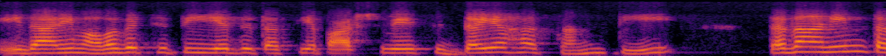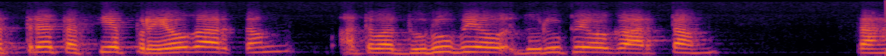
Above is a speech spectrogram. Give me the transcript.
इदानीम् अवगच्छति यद् तस्य पार्श्वे सिद्धयः सन्ति, तदानीं तत्र तस्य प्रयोगार्थम् अथवा दुरुपयो, दुरुपयोगार्थं सः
